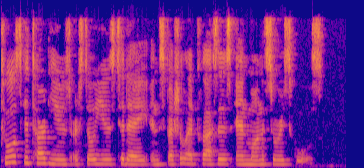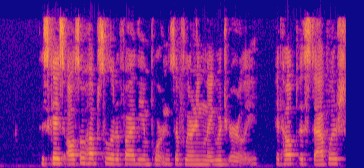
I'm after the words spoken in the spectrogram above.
Tools Itard used are still used today in special ed classes and Montessori schools. This case also helped solidify the importance of learning language early. It helped establish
